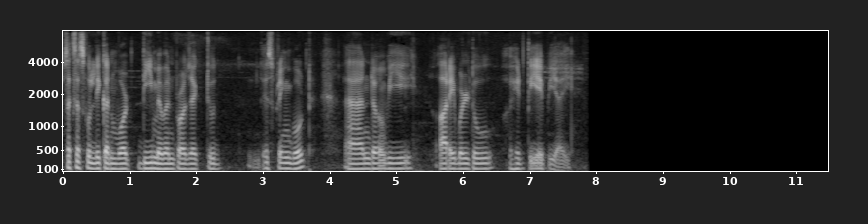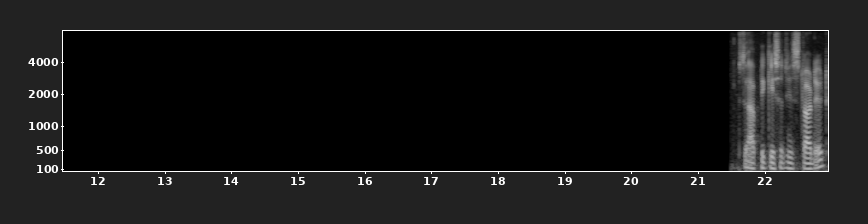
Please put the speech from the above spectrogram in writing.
successfully convert the maven project to spring boot and uh, we are able to hit the api so application is started.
